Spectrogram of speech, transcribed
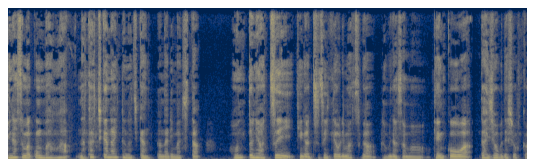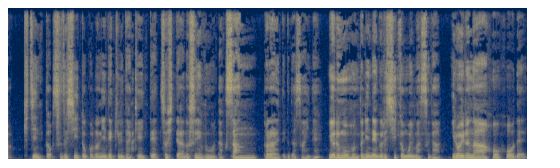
皆様こんばんは。ナタチカナイトの時間となりました。 本当に暑い日が続いておりますが、皆様、健康は大丈夫でしょうか？きちんと涼しいところにできるだけいて、そしてあの水分をたくさん取られてくださいね。夜も本当に寝苦しいと思いますが、いろいろな方法で、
